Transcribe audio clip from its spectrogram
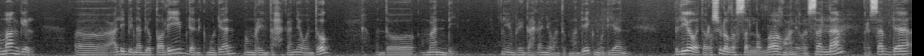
memanggil uh, Ali bin Abi Thalib dan kemudian memerintahkannya untuk untuk mandi. Yang memerintahkannya untuk mandi kemudian beliau atau Rasulullah sallallahu alaihi wasallam bersabda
